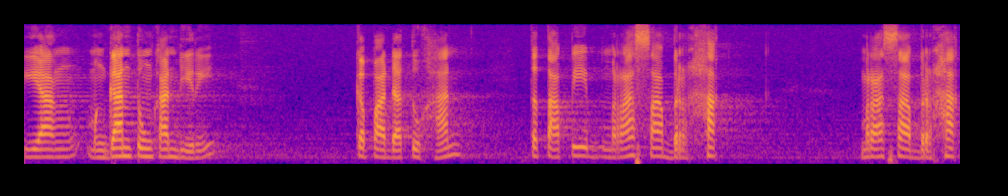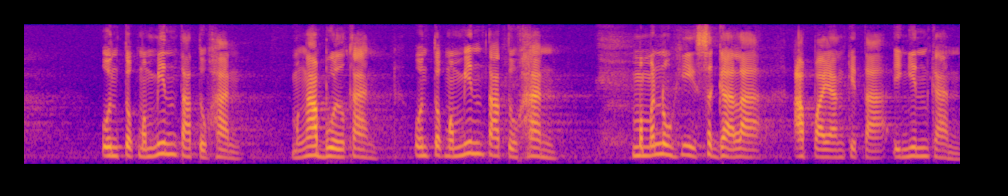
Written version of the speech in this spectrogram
yang menggantungkan diri kepada Tuhan tetapi merasa berhak merasa berhak untuk meminta Tuhan mengabulkan untuk meminta Tuhan memenuhi segala apa yang kita inginkan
